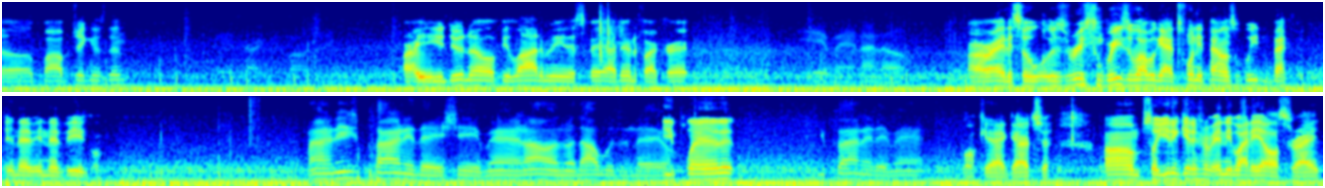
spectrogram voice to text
uh, Bob Jenkins then? Alright, you do know if you lie to me, that's fair identify, correct? Yeah, man, I know. Alright, so it was reason reason why we got 20 pounds of weed back in that in that vehicle. Man, he's planning that shit, man. I don't know. That wasn't there. You planted it? You planted it, man. Okay, I gotcha. Um, so you didn't get it from anybody else, right?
